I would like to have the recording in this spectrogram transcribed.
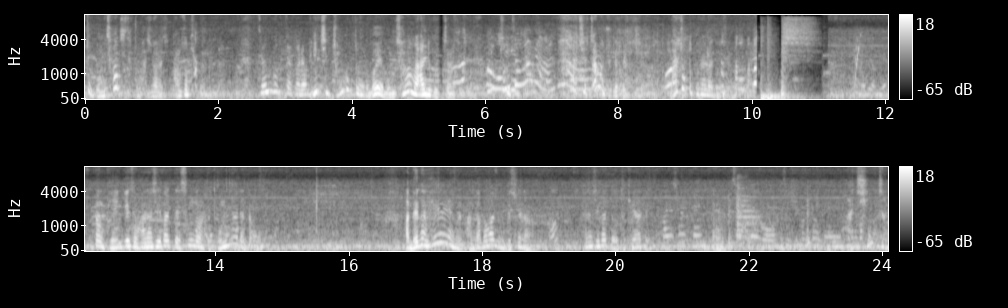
좀 멍청한 짓좀 하지 말아지 방송 키고 있는데 전국적으로. 이 지금 전국적으로 너의 멍청함을 알리고 있잖아 지금 멍청하면 아니야. 아 진짜 짱아 죽겠다 진짜 말좀 똑바로 해야 돼 이제 형 비행기에서 화장실 갈 때 승무원할 때돈 내야 된다고? 아 내가 해외여행을 안 가봐가지고 근데 수현아 어? 화장실 갈 때 어떻게 해야 돼? 아니 설때 어. 설고 화장실 간다고. 아 진짜?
